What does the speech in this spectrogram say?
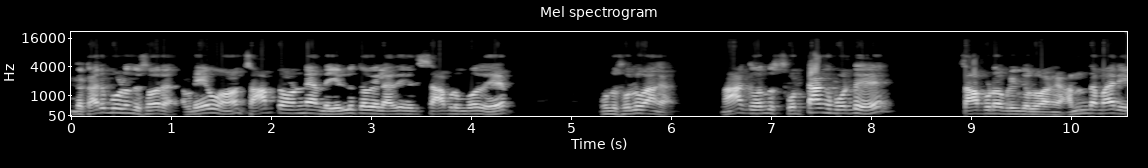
இந்த கருப்பு உளுந்து சோறை அப்படியேவும் சாப்பிட்ட உடனே அந்த எள்ளு துவையல் அதை வச்சு சாப்பிடும்போது ஒன்று சொல்லுவாங்க நாக்கு வந்து சொட்டாங்க போட்டு சாப்பிடும் அப்படின்னு சொல்லுவாங்க. அந்த மாதிரி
